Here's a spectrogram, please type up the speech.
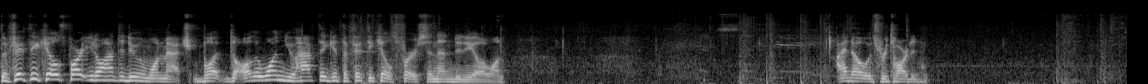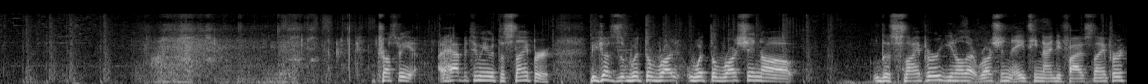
The 50 kills part you don't have to do in one match, but the other one you have to get the 50 kills first and then do the other one. I know it's retarded. Trust me, it happened to me with the sniper because with the with the Russian uh the sniper, you know that Russian 1895 sniper?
